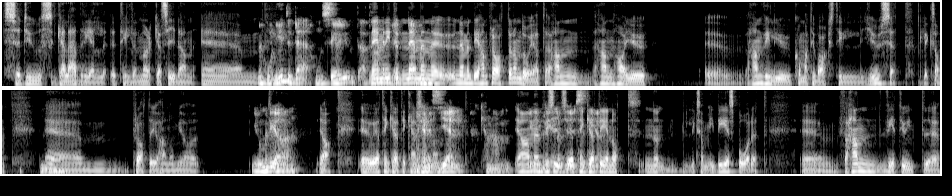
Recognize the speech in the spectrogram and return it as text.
seduce Galadriel till den mörka sidan. Ehm, Men hon är ju inte där. Hon ser ju inte att nej, han men inte, nej, men, nej, men det han pratar om då är att han, han har ju eh, han vill ju komma tillbaks till ljuset, liksom. Ehm, pratar ju han om. Jag, Jo, men det gör han. ja, Eh, och jag tänker att det Med kanske är hennes någon... hjälp kan han Ja, men precis. Jag tänker att det är något, nå- liksom i det spåret. Eh, för han vet ju inte,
